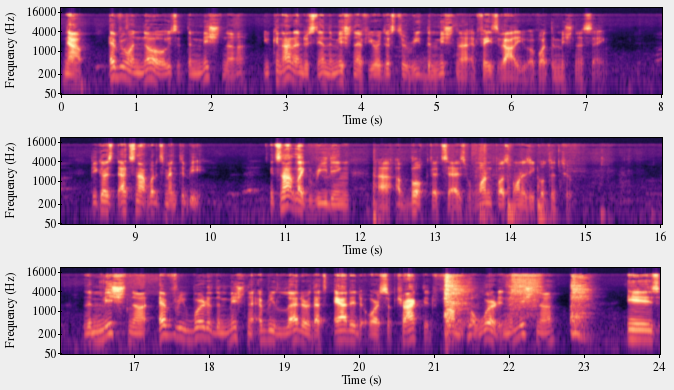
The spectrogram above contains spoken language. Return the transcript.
Now, everyone knows that the Mishnah, you cannot understand the Mishnah if you were just to read the Mishnah at face value of what the Mishnah is saying. Because that's not what it's meant to be. It's not like reading uh, a book that says 1 plus 1 is equal to 2. The Mishnah, every word of the Mishnah, every letter that's added or subtracted from a word in the Mishnah is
